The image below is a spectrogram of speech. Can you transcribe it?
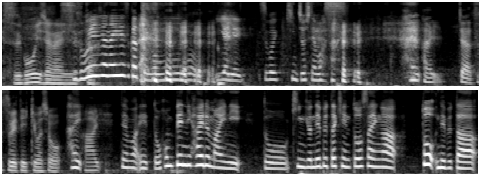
すごいじゃないですか。すごいじゃないかってもういやいやすごい緊張してます。はい。はい。じゃあ進めていきましょう。はい。はい。では、えー、と本編に入る前に、えーと金魚ねぶた検討祭がとねぶた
